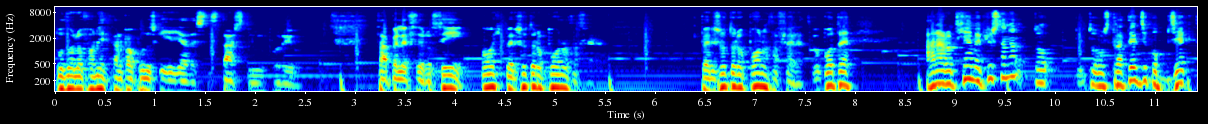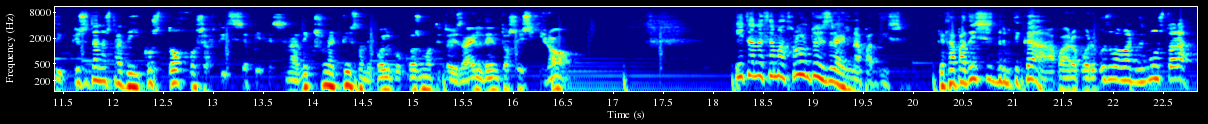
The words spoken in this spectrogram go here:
που δολοφονήθηκαν παππούδες και γιαγιάδες στη στάση του λεωφορείου; Θα απελευθερωθεί; Όχι, περισσότερο πόνο θα φέρετε. Περισσότερο πόνο θα φέρετε. Οπότε αναρωτιέμαι ποιος ήταν το, το strategic objective, ποιος ήταν ο στρατηγικός στόχος αυτής της επίθεσης. Να δείξουν τι στον υπόλοιπο κόσμο ότι το Ισραήλ δεν είναι τόσο ισχυρό ήταν θέμα χρόνου το Ισραήλ να απαντήσει. Και θα απαντήσει συντριπτικά. Από αεροπορικούς βομβαρδισμούς τώρα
